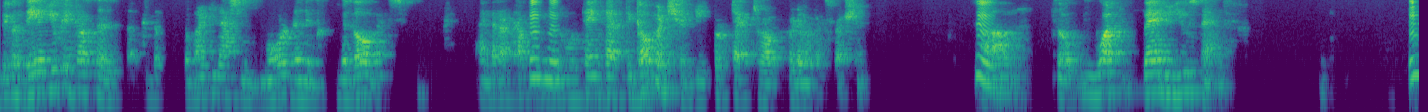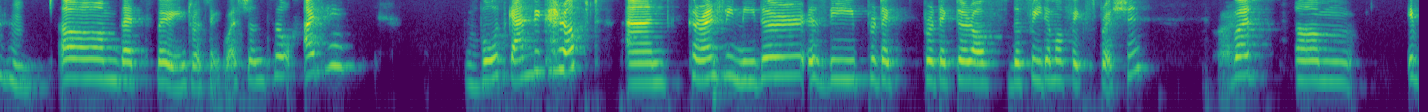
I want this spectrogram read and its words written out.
because they you can trust the, the, the multinationals more than the, the governments. And there are a couple mm-hmm. people who think that the government should be protector of freedom of expression. Hmm. Um, so, what where do you stand? Mm-hmm. Um, that's very interesting question. So, I think both can be corrupt, and currently neither is the protect protector of the freedom of expression. Right. But um, if,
